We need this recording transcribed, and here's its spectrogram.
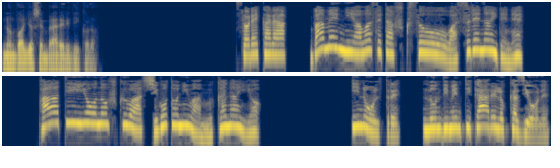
Non voglio sembrare ridicolo. それから、場面に合わせた服装を忘れないでね。パーティー用の服は仕事には向かないよ。Inoltre, non dimenticare l'occasione.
